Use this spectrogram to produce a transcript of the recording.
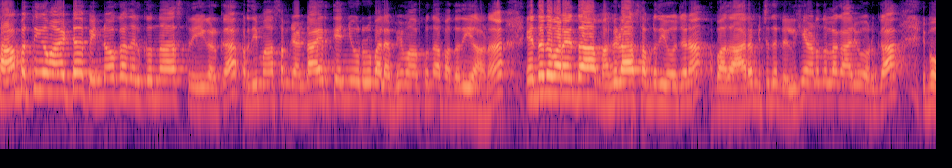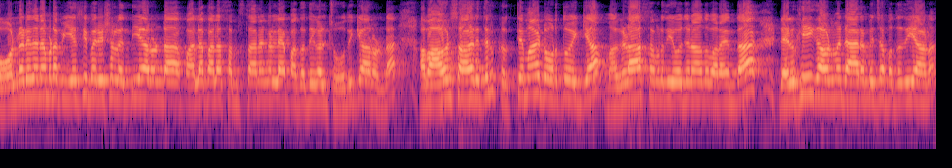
സാമ്പത്തികമായിട്ട് പിന്നോക്കം നിൽക്കുന്ന സ്ത്രീകൾക്ക് പ്രതിമാസം രണ്ടായിരത്തി അഞ്ഞൂറ് രൂപ ലഭ്യമാക്കുന്ന പദ്ധതിയാണ്. എന്തെന്ന് പറയുന്നത്? മഹിളാ സമൃദ്ധി യോജന. അപ്പോൾ അത് ആരംഭിച്ചത് ഡൽഹി ആണെന്നുള്ള കാര്യം ഓർക്കുക ഇപ്പൊ ഓൾറെഡി തന്നെ നമ്മുടെ പി എസ് സി പരീക്ഷകൾ എന്ത് ചെയ്യാറുണ്ട്? പല പല സംസ്ഥാനങ്ങളിലെ പദ്ധതികൾ ചോദിക്കാറുണ്ട്. അപ്പോൾ ആ ഒരു സാഹചര്യത്തിൽ കൃത്യമായിട്ട് ഓർത്തു വയ്ക്കുക. മഹിളാ സമൃദ്ധി യോജന എന്ന് പറയുന്നത് ഡൽഹി ഗവൺമെന്റ് ആരംഭിച്ച പദ്ധതിയാണ്.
